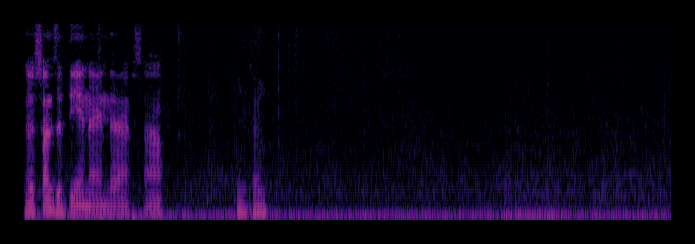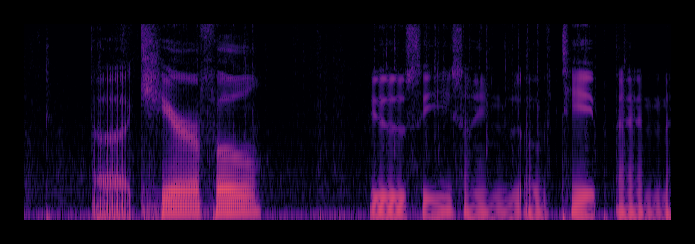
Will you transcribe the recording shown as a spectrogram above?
There's tons of DNA in there, so. Okay. Uh, careful. You see signs of tape and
